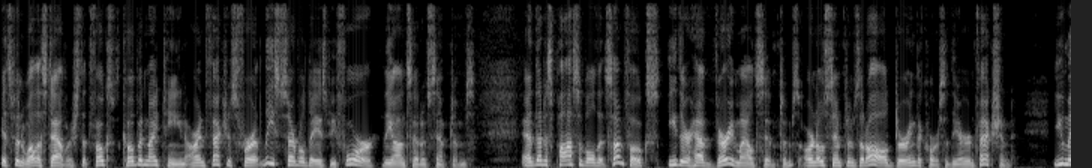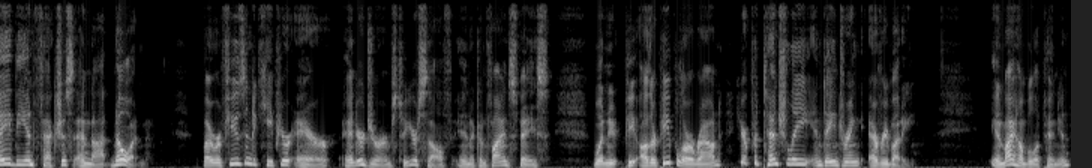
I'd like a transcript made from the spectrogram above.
It's been well established that folks with COVID 19 are infectious for at least several days before the onset of symptoms, and that it's possible that some folks either have very mild symptoms or no symptoms at all during the course of their infection. You may be infectious and not know it. By refusing to keep your air and your germs to yourself in a confined space, when other people are around, you're potentially endangering everybody. In my humble opinion,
